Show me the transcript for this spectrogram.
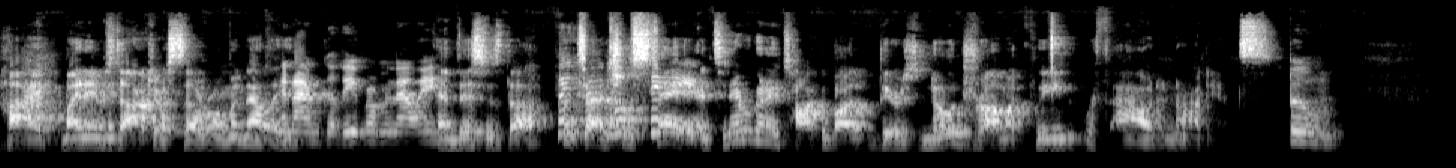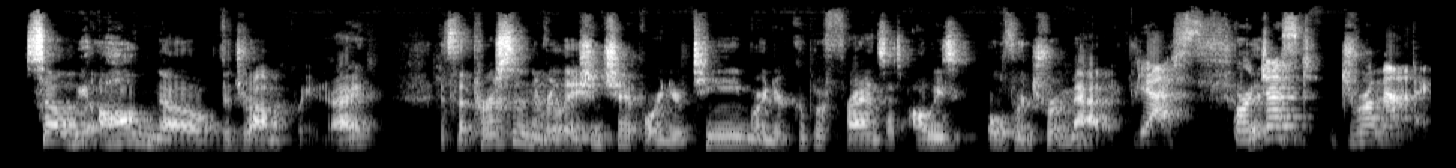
Hi, my name is Dr. Asael Romanelli. And I'm Galit Romanelli. And this is the Potential Potential State. State. And today we're going to talk about there's no drama queen without an audience. Boom. So we all know the drama queen, right? It's the person in the relationship or in your team or in your group of friends that's always over dramatic. Yes. Or But- just dramatic.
